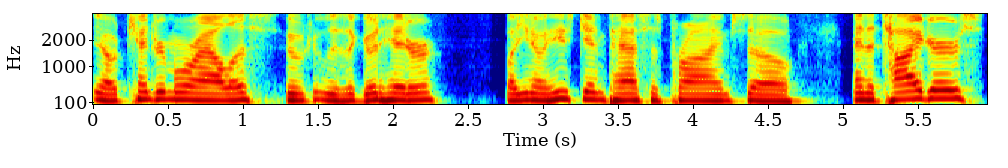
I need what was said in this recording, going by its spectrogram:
you know, Kendrys Morales, who was a good hitter, but you know he's getting past his prime. So, and the Tigers,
